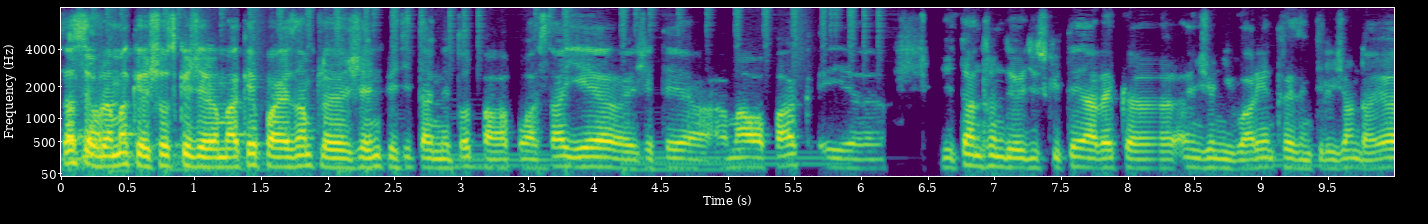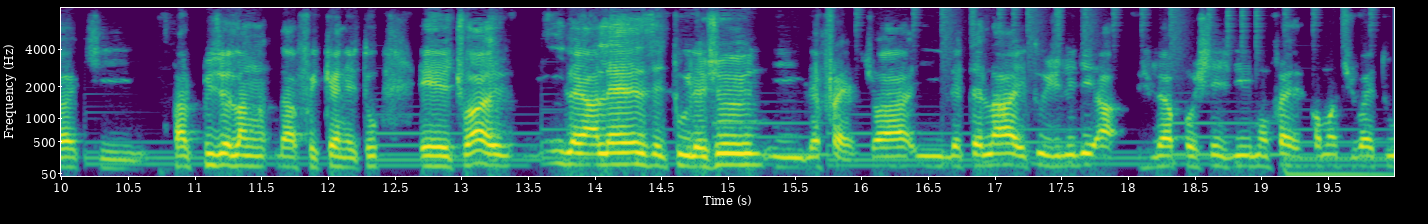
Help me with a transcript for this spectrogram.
Ça, c'est vraiment quelque chose que j'ai remarqué. Par exemple, j'ai une petite anecdote par rapport à ça. Hier, euh, j'étais à Maroc et euh, j'étais en train de discuter avec un jeune Ivoirien très intelligent d'ailleurs qui parle plusieurs langues africaines et tout. Et tu vois, il est à l'aise et tout, il est jeune, il est frais, tu vois. Il était là et tout. Je lui ai dit, ah, je l'ai approché, je lui ai dit, mon frère, comment tu vas et tout,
